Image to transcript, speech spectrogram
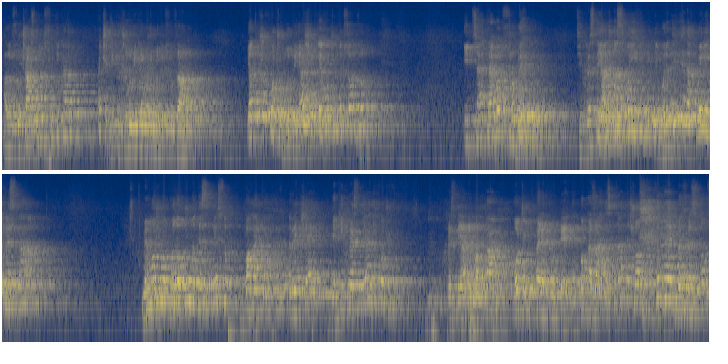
але в сучасному світі кажуть, а чи тільки чоловіки можуть бути ксюзами? Я теж хочу бути, я жінка, я хочу бути ксьонзом. І це треба зробити. Ці християни на своїй хвилі, вони не є на хвилі Христа. Ми можемо продовжувати список багатьох речей, які християни хочуть, християни в лапках хочуть перекрутити, показати, сказати, що таке, якби Христос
